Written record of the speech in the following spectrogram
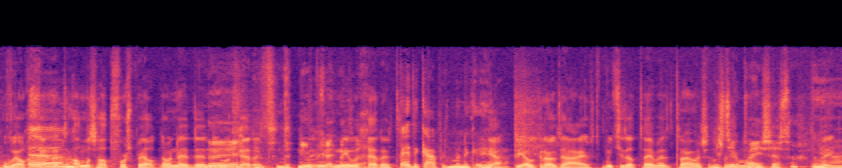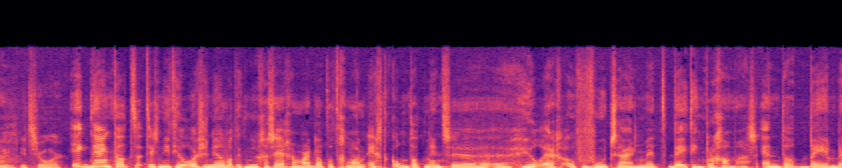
Hoewel Gerrit Ehm, anders had voorspeld. Nou, nee, de Nee, nieuwe Gerrit. de nieuwe Gerrit, nieuwe ja. Gerrit. Peter Kuipers Munneke. Ja, die ook rood haar heeft. Moet je dat hebben trouwens? als Is die ook weerman? 62? Dat weet Ja. ik niet. Iets jonger. Ik denk dat het is niet heel origineel wat ik nu ga zeggen, maar dat het gewoon echt komt dat mensen eh, heel erg overvoerd zijn met datingprogramma's. En dat B&B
